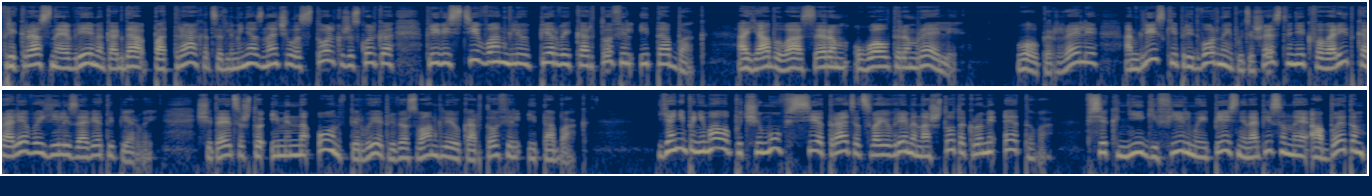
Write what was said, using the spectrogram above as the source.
Прекрасное время, когда потрахаться для меня значило столько же, сколько привезти в Англию первый картофель и табак. А я была сэром Уолтером Релли. Уолтер Релли — английский придворный путешественник, фаворит королевы Елизаветы I. Считается, что именно он впервые привез в Англию картофель и табак. Я не понимала, почему все тратят свое время на что-то, кроме этого. Все книги, фильмы и песни, написанные об этом,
